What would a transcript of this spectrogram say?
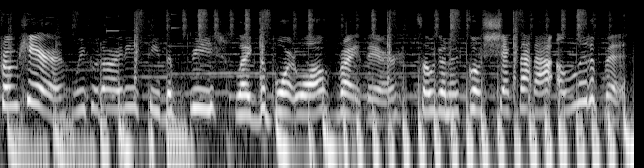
from here, we could already see the beach, like the boardwalk right there. So we're gonna go check that out a little bit.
